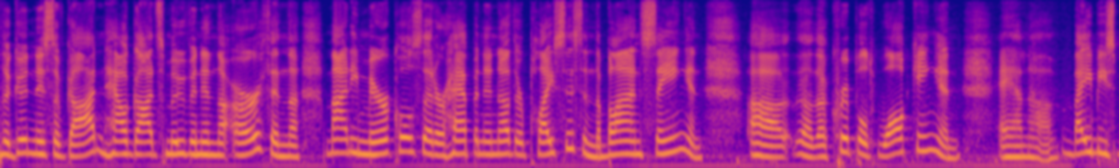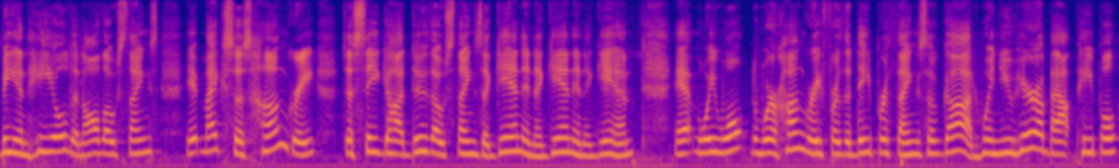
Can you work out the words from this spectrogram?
the goodness of God and how God's moving in the earth and the mighty miracles that are happening in other places and the blind seeing and uh, the, crippled walking and and uh, babies being healed and all those things. It makes us hungry to see God do those things again and again and again. And we want we're hungry for the deeper things of God. When you hear about people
